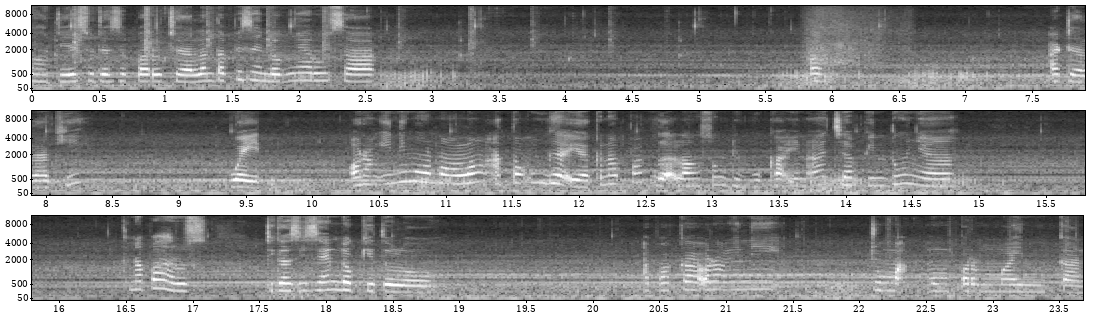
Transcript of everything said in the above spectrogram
Oh dia sudah separuh jalan tapi sendoknya rusak. Oh. Ada lagi? Wait. Orang ini mau nolong atau enggak ya? Kenapa enggak langsung dibukain aja pintunya? Kenapa harus dikasih sendok gitu loh? Apakah orang ini cuma mempermainkan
